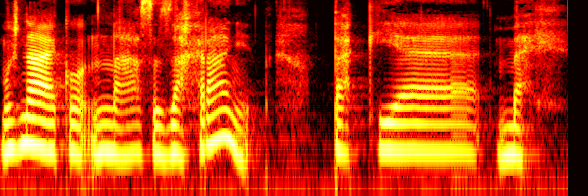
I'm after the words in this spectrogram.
možná jako nás zachránit, tak je mech.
